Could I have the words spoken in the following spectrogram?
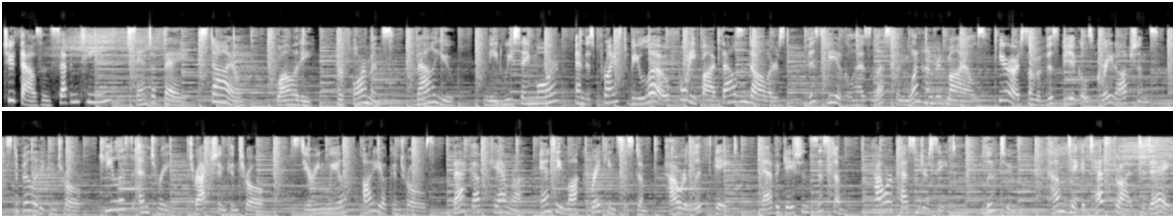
2017 Santa Fe. Style, quality, performance, value. Need we say more? And is priced below $45,000. This vehicle has less than 100 miles. Here are some of this vehicle's great options. Stability control, keyless entry, traction control, steering wheel, audio controls, backup camera, anti-lock braking system, power lift gate, navigation system, power passenger seat, Bluetooth. Come take a test drive today.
